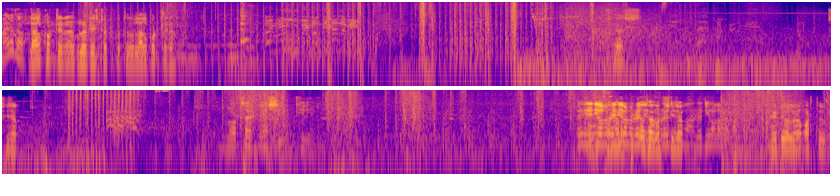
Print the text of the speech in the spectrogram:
মাইরা দাও। লাল কন্টেনারগুলো ডিস্টার্ব করতে হবে লাল কন্টেনার শেষ। সিজন ব্লড সাইড নিয়ে আসি খেলি। রেডি হলো রেডি হলো রেডি হলো রেডি হলো রেডি হলো রেডি হলে। মারতে হইব।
